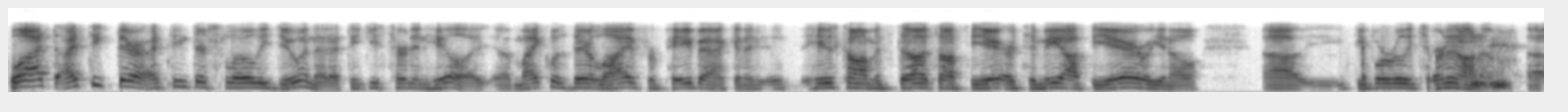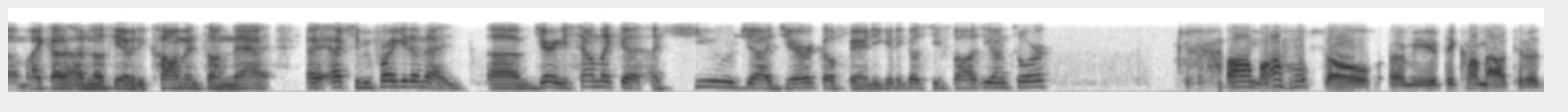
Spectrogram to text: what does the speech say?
Well, I, th- I think they're I think they're slowly doing that. I think he's turning heel. Uh, Mike was there live for Payback, and his comments to us off the air, or to me off the air, you know, uh, people are really turning on him. Uh, Mike, I, I don't know if you have any comments on that. Actually, before I get on that, um, Jerry, you sound like a, a huge uh, Jericho fan. Are you going to go see Fozzy on tour? Um, I hope so. I mean, if they come out to the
